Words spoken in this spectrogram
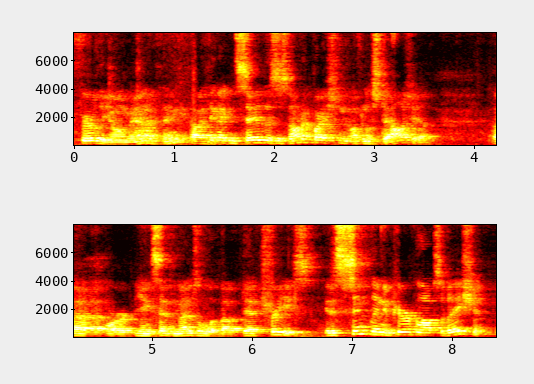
fairly young man, I think. I think I can say this is not a question of nostalgia uh, or being sentimental about dead trees. It is simply an empirical observation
